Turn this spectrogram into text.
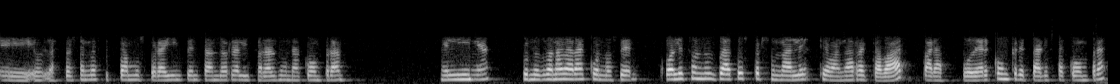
eh, las personas que estamos por ahí intentando realizar alguna compra en línea, pues nos van a dar a conocer cuáles son los datos personales que van a recabar para poder concretar esta compra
